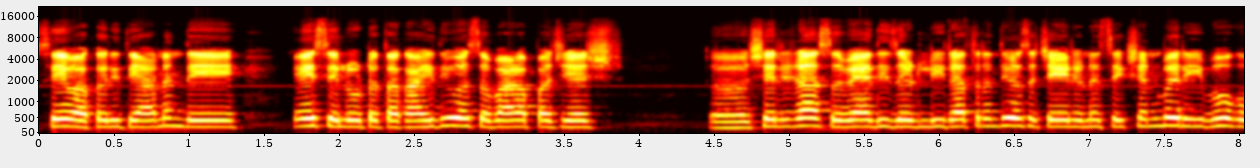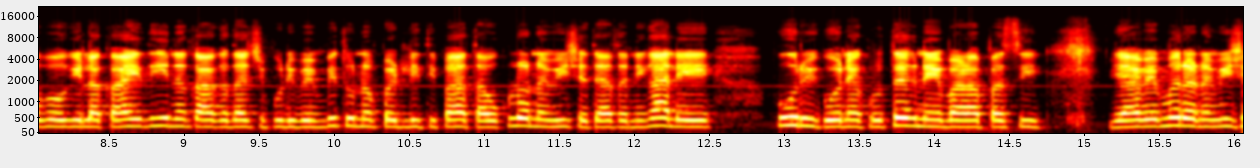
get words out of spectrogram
सेवा करीते आनंदे. ऐसे लोटता काही दिवस बाळापाची या शरीरास व्याधी जडली रात्रंदिवस चैन नसे क्षणभरी भोगभोगीला काही दिन कागदाची पुडी बेंबीतून पडली ती पाहता उकलो न विष त्यात निघाले. पूर्वी कोण्या कृतज्ञ बाळापासी यावे मरण विष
